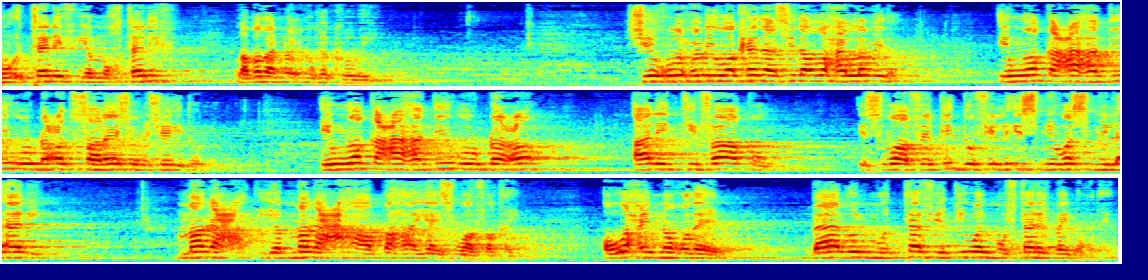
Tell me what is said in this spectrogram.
mu'talif iyo mukhtalif labada nooc buu ka kooban yahay. Shiikhu wuxuu uhi wakadaa sidaa waxaa la mida in waqaca haddii uu dhaco tusaalayaasha unu sheegi doono. In waqaca haddii uu dhaco alitifaaqu iswaafiqidu fi lsmi wasmi labi magaca iyo magaca aabbaha ayaa iswaafaqay oo waxay noqdeen baabu lmuttafiqi wlmuftariq bay noqdeen.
